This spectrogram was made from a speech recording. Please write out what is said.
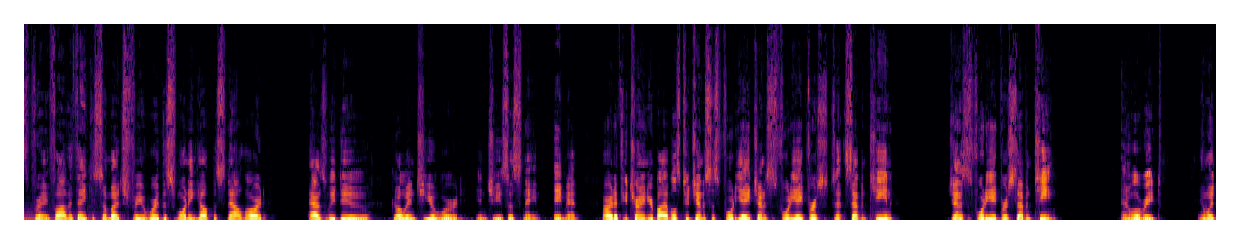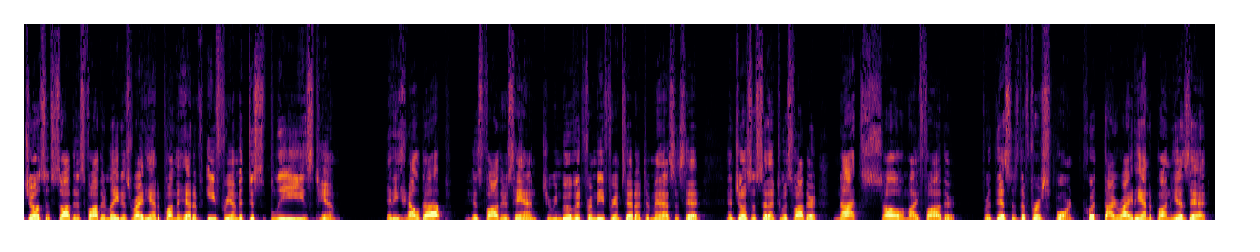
Let's pray. Father, thank you so much for your word this morning. Help us now, Lord, as we do go into your word in Jesus' name. Amen. All right, if you turn in your Bibles to Genesis 48, Genesis 48, verse 17, Genesis 48, verse 17, and we'll read. And when Joseph saw that his father laid his right hand upon the head of Ephraim, it displeased him. And he held up his father's hand to remove it from Ephraim's head unto Manasseh's head. And Joseph said unto his father, Not so, my father, for this is the firstborn. Put thy right hand upon his head.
